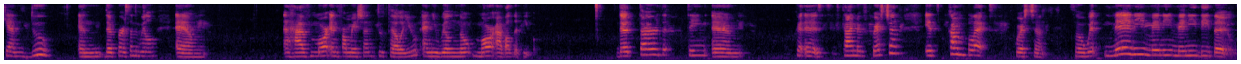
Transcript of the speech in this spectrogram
can do, and the person will um, have more information to tell you, and you will know more about the people. The third thing um, kind of question it's complex question. So with many, many, many details.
